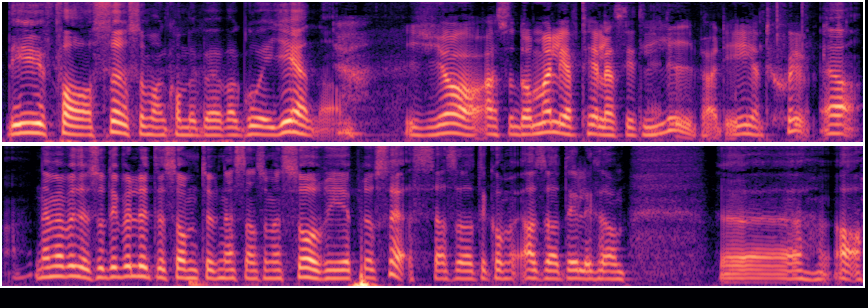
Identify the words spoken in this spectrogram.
det är ju faser som man kommer behöva gå igenom. Ja, alltså de har levt hela sitt liv här. Det är helt sjukt. Ja, nej men precis. Och det är väl lite som typ nästan som en sorgeprocess. Alltså att det kommer, alltså att det är liksom eh, ja,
